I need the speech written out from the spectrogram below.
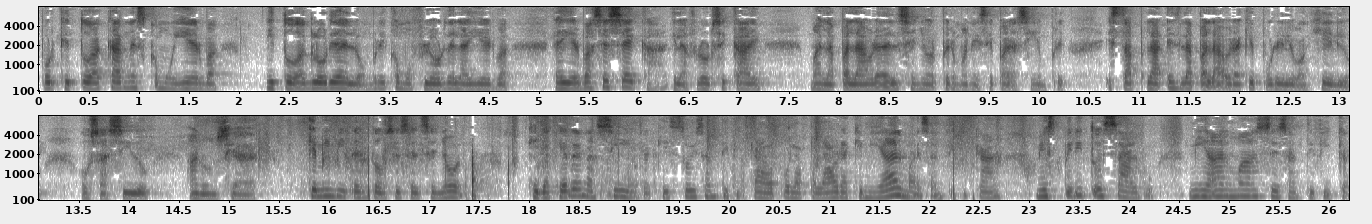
porque toda carne es como hierba y toda gloria del hombre como flor de la hierba. La hierba se seca y la flor se cae, mas la palabra del Señor permanece para siempre. Esta es la palabra que por el Evangelio os ha sido anunciada. ¿Qué me invita entonces el Señor? Que ya que renací, ya que estoy santificado por la palabra, que mi alma es santificada, mi espíritu es salvo, mi alma se santifica.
